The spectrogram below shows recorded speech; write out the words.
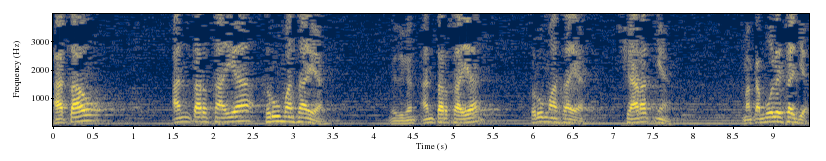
Atau antar saya ke rumah saya. Gitu kan? Antar saya ke rumah saya. Syaratnya. Maka boleh saja.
